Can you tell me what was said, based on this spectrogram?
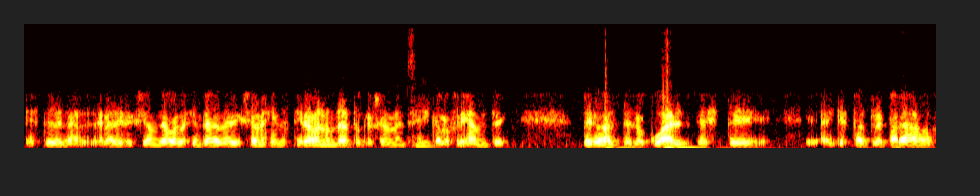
este, de, la, de la Dirección de Abordaje Integral de Adicciones y nos tiraban un dato que realmente es escalofriante, pero ante lo cual este, eh, hay que estar preparados.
